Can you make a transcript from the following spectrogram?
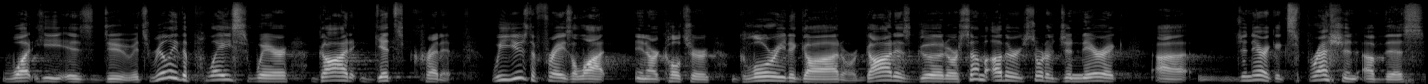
what he is due. It's really the place where God gets credit. We use the phrase a lot in our culture glory to God, or God is good, or some other sort of generic uh, generic expression of this,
